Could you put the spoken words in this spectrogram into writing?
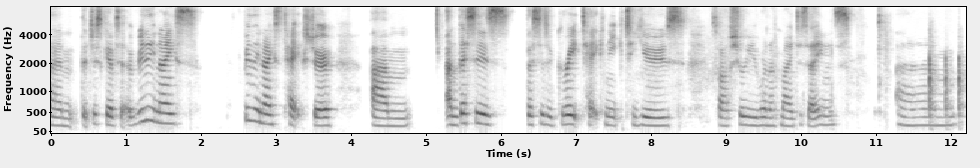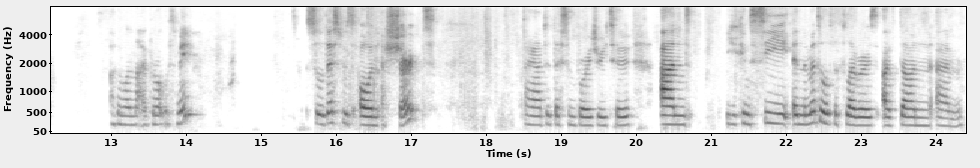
um, that just gives it a really nice, really nice texture. Um, and this is this is a great technique to use. So I'll show you one of my designs. Um, other one that I brought with me. So this was on a shirt. I added this embroidery to, and you can see in the middle of the flowers, I've done um,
